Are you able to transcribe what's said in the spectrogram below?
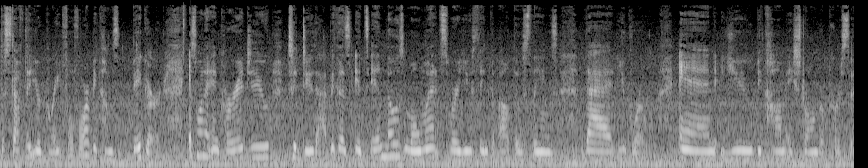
the stuff that you're grateful for becomes bigger. I just want to encourage you to do that because it's in those moments where you think about those things that you grow and you become a stronger person.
